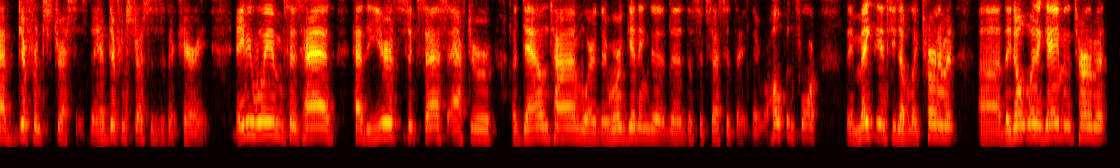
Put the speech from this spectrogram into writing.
have different stresses. They have different stresses that they're carrying. Amy Williams has had had the year of success after a downtime where they weren't getting the the, the success that they, they were hoping for. They make the NCAA tournament. Uh, they don't win a game in the tournament.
